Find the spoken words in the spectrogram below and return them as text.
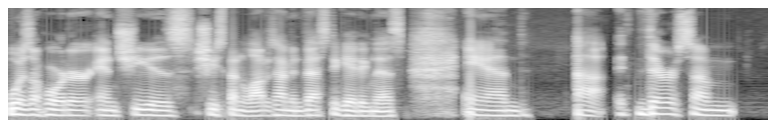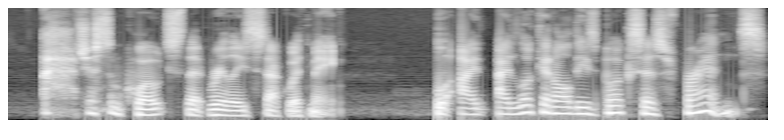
was a hoarder, and she is she spent a lot of time investigating this. And uh, there are some just some quotes that really stuck with me. I, I look at all these books as friends.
